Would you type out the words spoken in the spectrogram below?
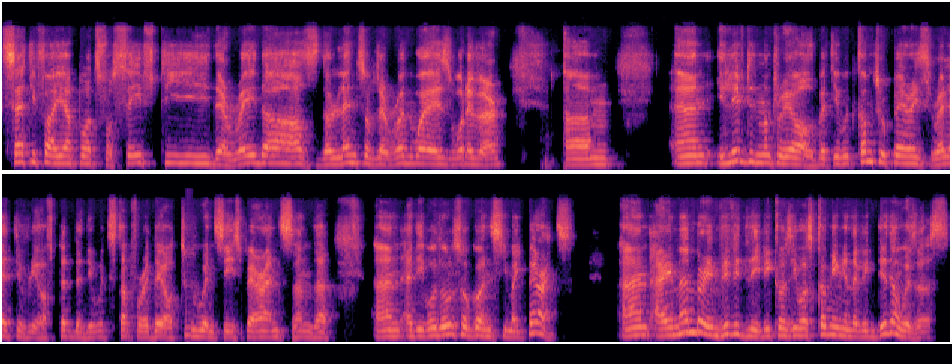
certify airports for safety, their radars, the length of their runways, whatever. Um, and he lived in Montreal, but he would come to Paris relatively often. And he would stop for a day or two and see his parents, and uh, and and he would also go and see my parents. And I remember him vividly because he was coming and having dinner with us.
